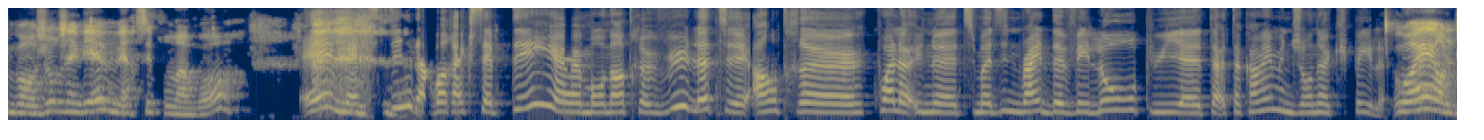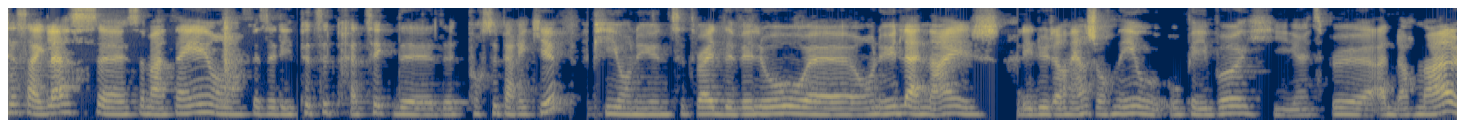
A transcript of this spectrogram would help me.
Bonjour Geneviève, merci pour m'avoir. Eh, merci d'avoir accepté euh, mon entrevue. Là, tu entre euh, quoi là, une, tu m'as dit une ride de vélo, puis euh, tu as, quand même une journée occupée là. Ouais, on était sur la glace ce matin, on faisait des petites pratiques de, de poursuite par équipe, puis on a eu une petite ride de vélo. on a eu de la neige les deux dernières journées aux, Pays-Bas, qui est un petit peu anormal.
